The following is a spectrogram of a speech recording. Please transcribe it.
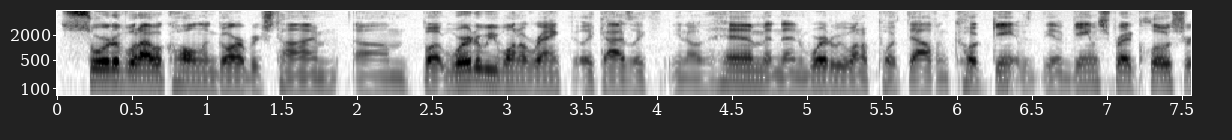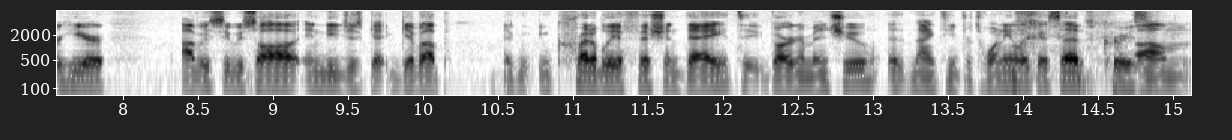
sort of what I would call in garbage time. Um, but where do we want to rank like guys like you know him, and then where do we want to put Dalvin Cook? Game you know game spread closer here. Obviously, we saw Indy just get give up incredibly efficient day to Gardner Minshew at 19 for 20, like I said. crazy. Um,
